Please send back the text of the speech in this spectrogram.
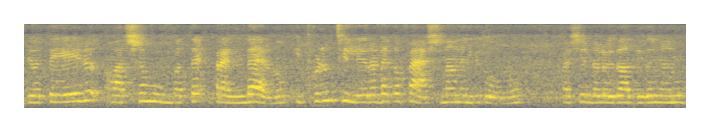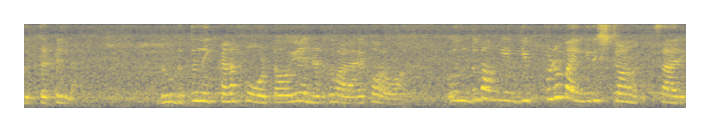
ഇരുപത്തേഴ് വർഷം മുമ്പത്തെ ട്രെൻഡായിരുന്നു. ഇപ്പോഴും ചില്ലി റെഡൊക്കെ ഫാഷനാണെന്ന് എനിക്ക് തോന്നുന്നു. പക്ഷെ ഉണ്ടല്ലോ ഇത് അധികം ഞാൻ ഉടുത്തിട്ടില്ല. ഇത് ഉടുത്ത് നിൽക്കണ ഫോട്ടോയും എന്റെ അടുത്ത് വളരെ കുറവാണ്. എന്ത് ഭംഗി. എനിക്ക് ഇപ്പോഴും ഭയങ്കര ഇഷ്ടമാണ് സാരി.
